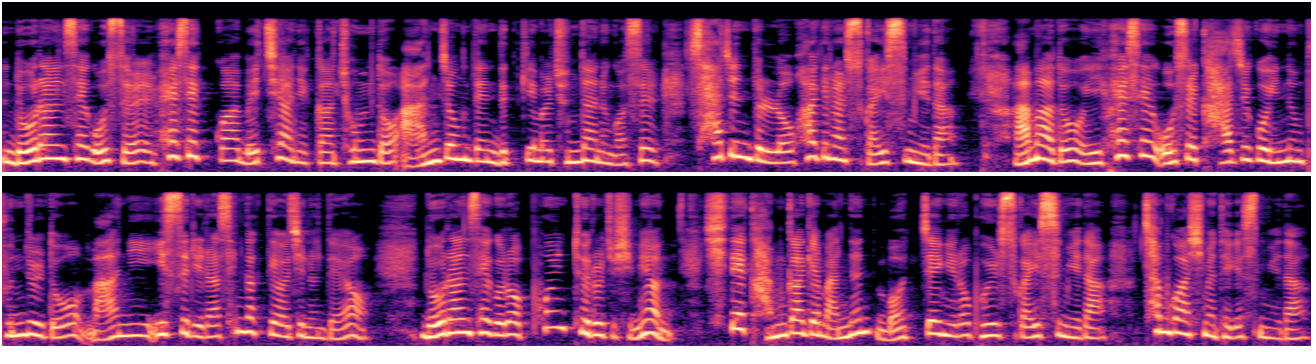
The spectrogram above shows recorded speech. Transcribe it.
노란색 옷을 회색과 매치하니까 좀 더 안정된 느낌을 준다는 것을 사진들로 확인할 수가 있습니다. 아마도 이 회색 옷을 가지고 있는 분들도 많이 있으리라 생각되어지는데요. 노란색으로 포인트를 주시면 시대 감각에 맞는 멋쟁이로 보일 수가 있습니다. 참고하시면 되겠습니다.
